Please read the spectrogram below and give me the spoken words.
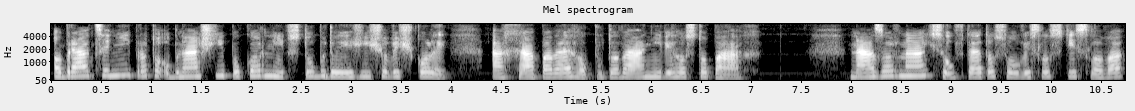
Obrácení proto obnáší pokorný vstup do Ježíšovy školy a chápavého putování v jeho stopách. Názorná jsou v této souvislosti slova,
